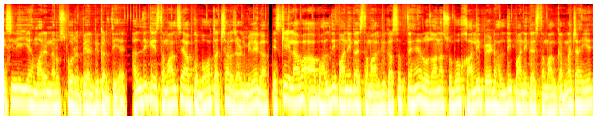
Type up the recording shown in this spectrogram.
इसीलिए ये हमारे नर्व्स को रिपेयर भी करती है। हल्दी के इस्तेमाल से आपको बहुत अच्छा रिज़ल्ट मिलेगा। इसके अलावा आप हल्दी पानी का इस्तेमाल भी कर सकते हैं। रोज़ाना सुबह खाली पेट हल्दी पानी का इस्तेमाल करना चाहिए।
